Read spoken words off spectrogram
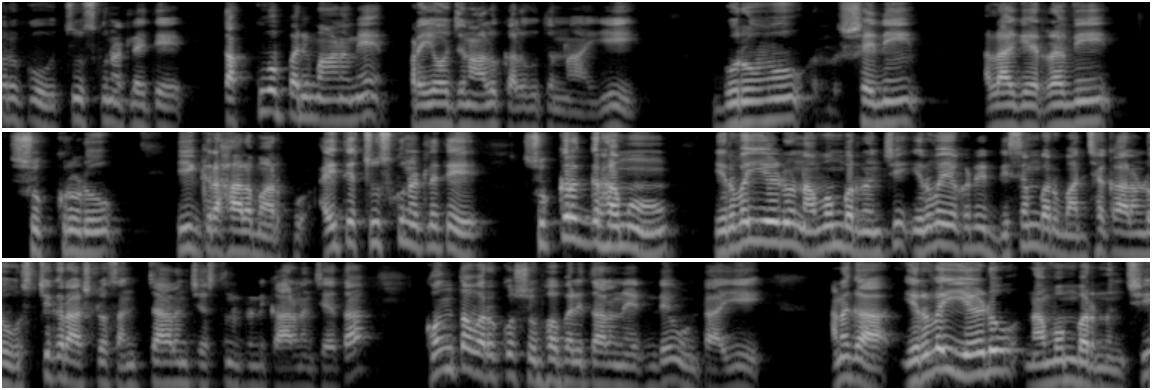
వరకు చూసుకున్నట్లయితే తక్కువ పరిమాణమే ప్రయోజనాలు కలుగుతున్నాయి. గురువు శని అలాగే రవి శుక్రుడు ఈ గ్రహాల మార్పు. అయితే చూసుకున్నట్లయితే శుక్రగ్రహము ఇరవై ఏడు నవంబర్ నుంచి ఇరవై ఒకటి డిసెంబర్ మధ్యకాలంలో వృశ్చిక రాశిలో సంచారం చేస్తున్నటువంటి కారణం చేత కొంతవరకు శుభ ఫలితాలు అనేటువంటివి ఉంటాయి. అనగా ఇరవై ఏడు నవంబర్ నుంచి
